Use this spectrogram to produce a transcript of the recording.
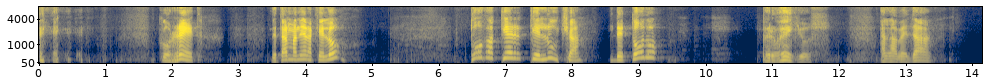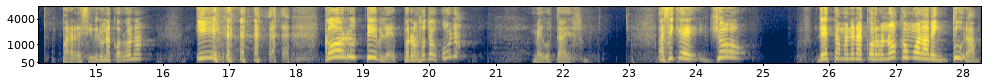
Corred de tal manera que lo... Todo aquel que lucha de todo, pero ellos a la verdad para recibir una corona y corruptible, pero nosotros una, me gusta eso. Así que yo de esta manera corro no como a la aventura,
